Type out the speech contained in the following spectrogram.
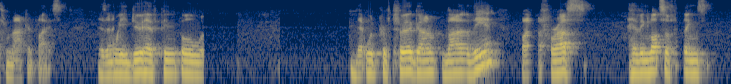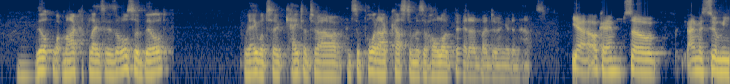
through marketplace. As in, we do have people that would prefer going via there, but for us, having lots of things built, what marketplace has also built, we're able to cater to our and support our customers a whole lot better by doing it in house. Yeah. Okay. So I'm assuming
